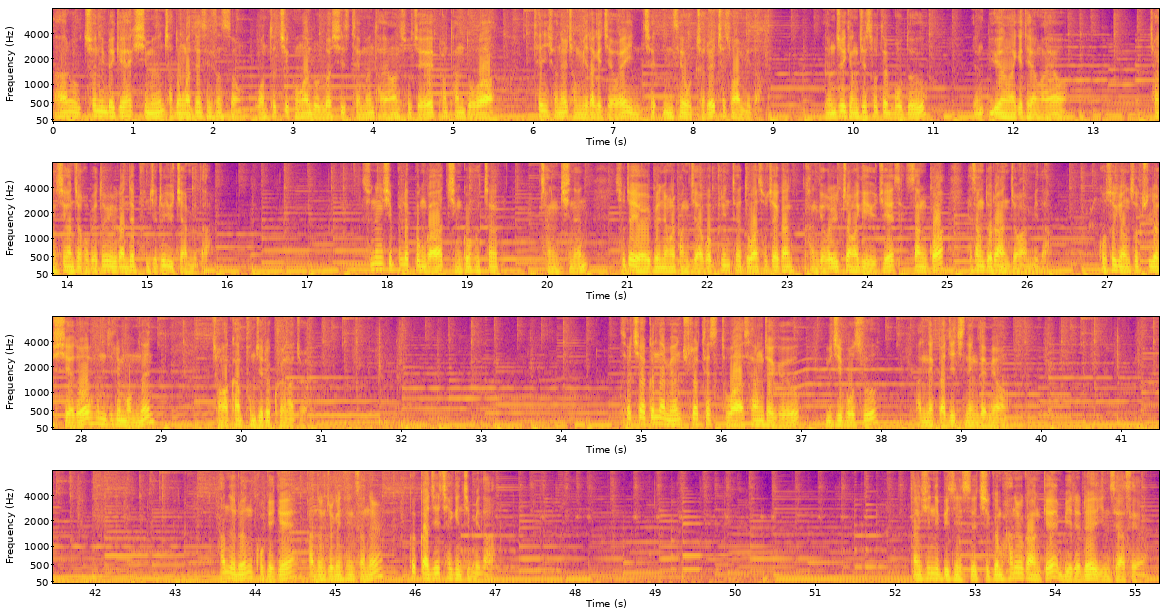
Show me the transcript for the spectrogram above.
R5200의 핵심은 자동화된 생산성, 원터치 공학 롤러 시스템은 다양한 소재의 평탄도와 텐션을 정밀하게 제어해 인체, 인쇄 오차를 최소화합니다. 연질 경질 소재 모두 연- 유연하게 대응하여 장시간 작업에도 일관된 품질을 유지합니다. 순행시 플랫폼과 진공 흡착 장치는 소재 열 변형을 방지하고 프린트헤드와 소재 간 간격을 일정하게 유지해 색상과 해상도를 안정합니다. 고속 연속 출력 시에도 흔들림 없는 정확한 품질을 구현하죠. 설치가 끝나면 출력 테스트와 사용자 교육, 유지 보수, 안내까지 진행되며 하늘은 고객의 안정적인 생산을 끝까지 책임집니다. 당신의 비즈니스 지금 하늘과 함께 미래를 인쇄하세요.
